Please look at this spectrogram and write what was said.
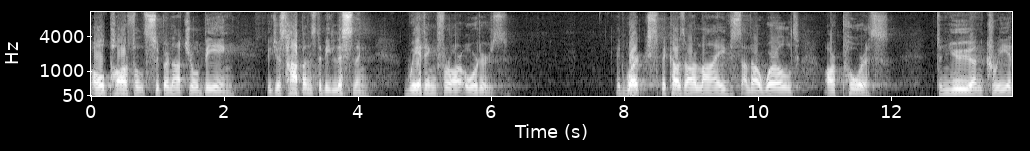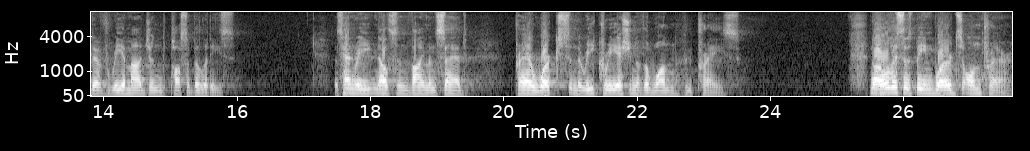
all powerful supernatural being who just happens to be listening, waiting for our orders. It works because our lives and our world are porous to new and creative, reimagined possibilities. As Henry Nelson Wieman said, prayer works in the recreation of the one who prays. Now, all this has been words on prayer,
